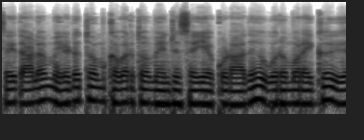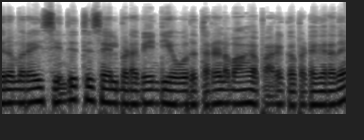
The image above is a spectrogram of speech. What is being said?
செய்தாலும் எடுத்தோம் கவர்த்தோம் என்று செய்யக்கூடாது. ஒரு முறைக்கு இருமுறை சிந்தித்து செயல்பட வேண்டிய ஒரு தருணமாக பார்க்கப்படுகிறது.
